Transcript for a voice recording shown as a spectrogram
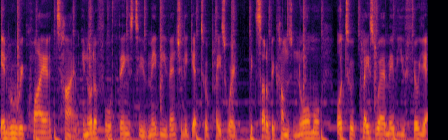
it will require time in order for things to maybe eventually get to a place where it sort of becomes normal or to a place where maybe you feel you're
